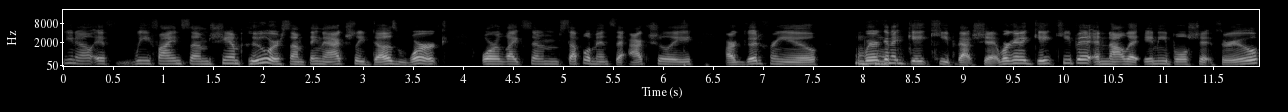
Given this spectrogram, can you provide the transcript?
you know, if we find some shampoo or something that actually does work or like some supplements that actually are good for you, Mm-hmm. We're gonna gatekeep that shit. We're gonna gatekeep it and not let any bullshit through.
